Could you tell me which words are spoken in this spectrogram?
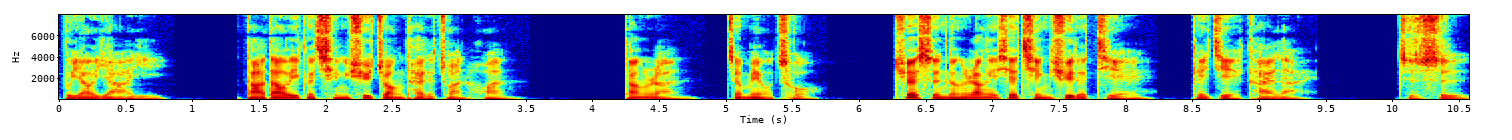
不要压抑，达到一个情绪状态的转换。当然，这没有错，确实能让一些情绪的结给解开来。只是，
